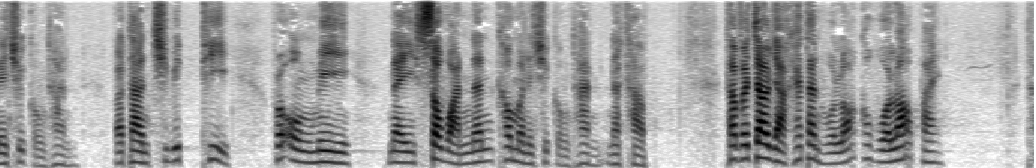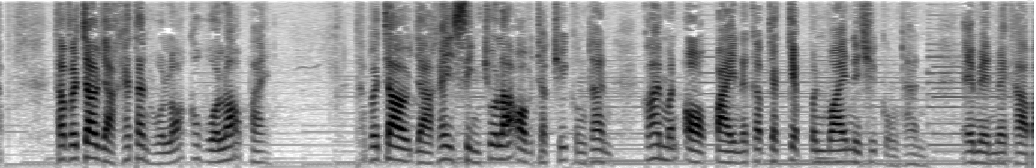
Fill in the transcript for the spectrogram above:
ในชีวิตของท่าน ประทานชีวิตที่พระองค์มี ในสวรรค์นั้นเข้ามาในชีวิตของท่านนะครับ ถ้าพระเจ้าอยากให้ท่านหัวเราะก็หัวเราะไป ถ้าพระเจ้าอยากให้ท่านหัวเราะก็หัวเราะไป ถ้าพระเจ้าอยากให้สิ่งชั่วร้ายออกจากชีวิตของท่าน ก็ให้มันออกไปนะครับ จะเก็บมันไว้ในชีวิตของท่านเอเมนไหมครับ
